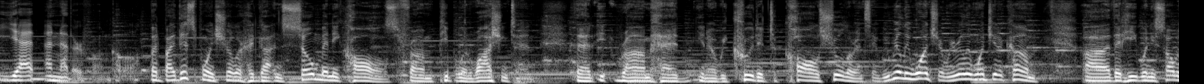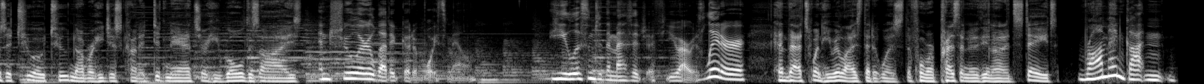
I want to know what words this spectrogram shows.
yet another phone call. But by this point, Shuler had gotten so many calls from people in Washington that Rahm had, you know, recruited to call Shuler and say, "We really want you. We really want you to come." Uh, that he, when he saw it was a 202 number, he just kind of didn't answer. He rolled his eyes. And Shuler let it go to voicemail. He listened to the message a few hours later. And that's when he realized that it was the former president of the United States. Rahm had gotten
